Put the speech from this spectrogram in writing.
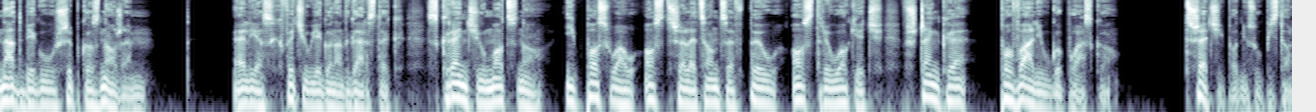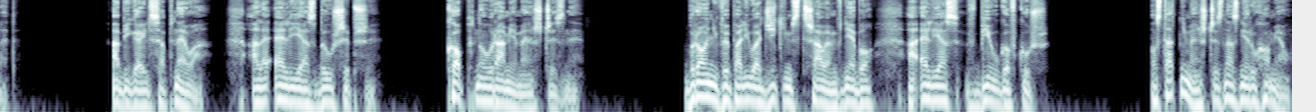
nadbiegł szybko z nożem. Elias chwycił jego nadgarstek, skręcił mocno i posłał ostrze lecące w pył ostry łokieć w szczękę, powalił go płasko. Trzeci podniósł pistolet. Abigail sapnęła, ale Elias był szybszy. Kopnął ramię mężczyzny. Broń wypaliła dzikim strzałem w niebo, a Elias wbił go w kurz. Ostatni mężczyzna znieruchomiał.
